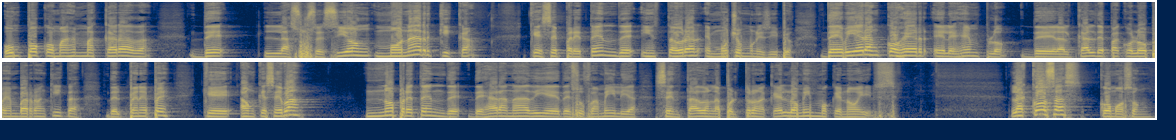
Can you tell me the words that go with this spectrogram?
un poco más enmascarada de la sucesión monárquica que se pretende instaurar en muchos municipios. Debieran coger el ejemplo del alcalde Paco López en Barranquita, del PNP, que aunque se va, no pretende dejar a nadie de su familia sentado en la poltrona, que es lo mismo que no irse. Las cosas como son.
